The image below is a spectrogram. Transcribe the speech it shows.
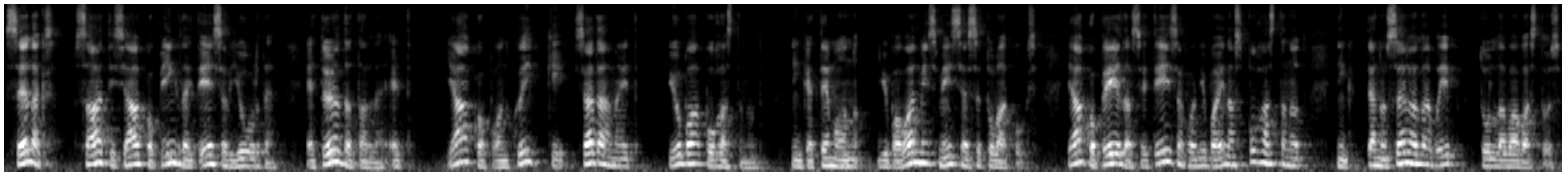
selleks saatis Jaakob ingleid Eesavi juurde, et öelda talle, et Jaakob on kõiki sädameid juba puhastanud ning et tema on juba valmis Messiasse tulekuks Jaakob eeldas, et Eesav on juba ennast puhastanud ning tänu sellele võib tulla vabastus.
